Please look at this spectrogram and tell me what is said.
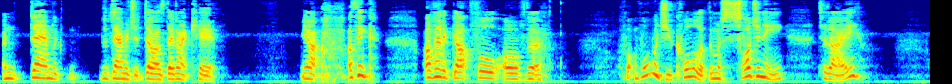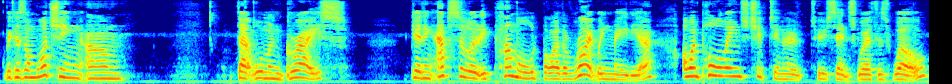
And damn the, the damage it does. They don't care. Yeah, I think I've had a gutful of the, what, what would you call it? The misogyny today. Because I'm watching... um that woman Grace getting absolutely pummeled by the right-wing media. Oh, and Pauline's chipped in her two cents worth as well,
